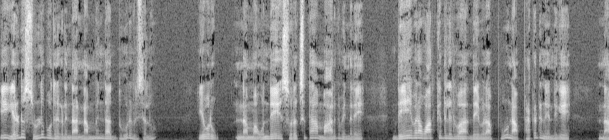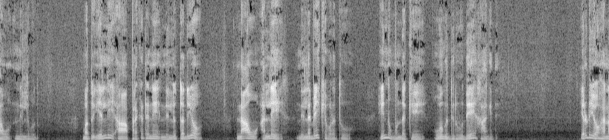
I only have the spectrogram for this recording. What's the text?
ಈ ಎರಡು ಸುಳ್ಳು ಬೋಧನೆಗಳಿಂದ ನಮ್ಮಿಂದ ದೂರವಿರಿಸಲು ಇವರು ನಮ್ಮ ಒಂದೇ ಸುರಕ್ಷಿತ ಮಾರ್ಗವೆಂದರೆ ದೇವರ ವಾಕ್ಯದಲ್ಲಿರುವ ದೇವರ ಪೂರ್ಣ ಪ್ರಕಟಣೆಯೊಂದಿಗೆ ನಾವು ನಿಲ್ಲುವುದು. ಮತ್ತು ಎಲ್ಲಿ ಆ ಪ್ರಕಟಣೆ ನಿಲ್ಲುತ್ತದೆಯೋ ನಾವು ಅಲ್ಲೇ ನಿಲ್ಲಬೇಕೇ ಹೊರತು ಇನ್ನು ಮುಂದಕ್ಕೆ ಹೋಗದಿರುವುದೇ ಆಗಿದೆ. ಎರಡು ಯೋಹನ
